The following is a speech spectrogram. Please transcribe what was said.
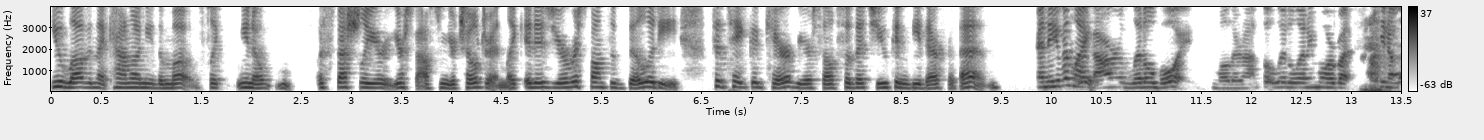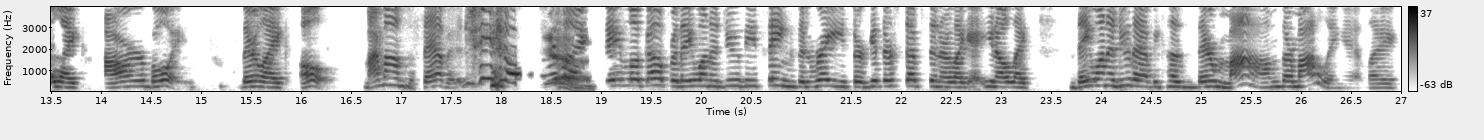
you love and that count on you the most. Like you know, especially your, your spouse and your children. Like it is your responsibility to take good care of yourself so that you can be there for them. And even like our little boys, well, they're not so little anymore, but you know, like our boys. They're like, oh, my mom's a savage. you know, yeah. like they look up or they want to do these things and race or get their steps in or like, eh, you know, like they want to do that because their moms are modeling it. Like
